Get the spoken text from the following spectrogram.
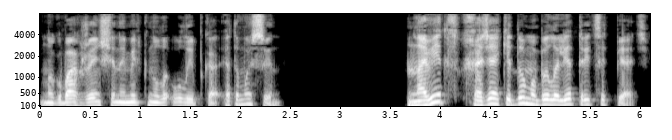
На губах женщины мелькнула улыбка. — Это мой сын. На вид хозяйке дома было лет тридцать пять.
